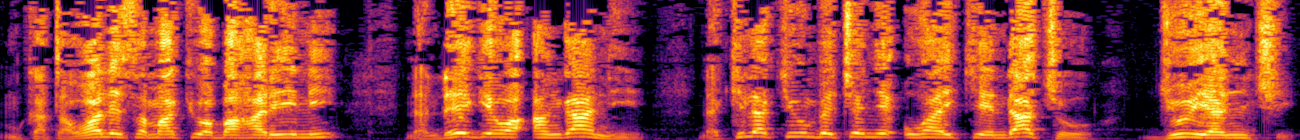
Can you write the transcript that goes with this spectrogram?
Mkatawale samaki wa baharini na ndege wa angani na kila kiumbe chenye uhai kiendacho juu ya nchi.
